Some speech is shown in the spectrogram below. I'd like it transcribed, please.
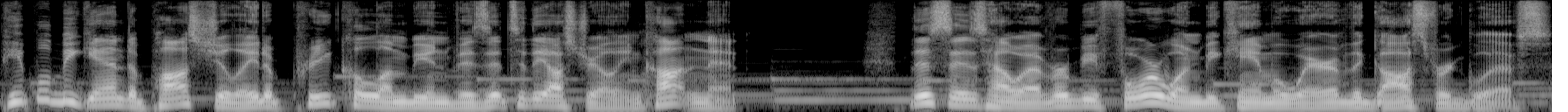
people began to postulate a pre-Columbian visit to the Australian continent. This is, however, before one became aware of the Gosford glyphs.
